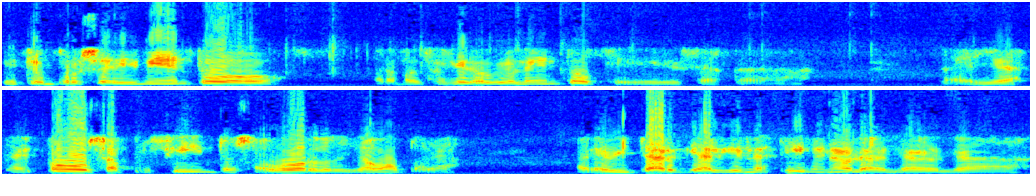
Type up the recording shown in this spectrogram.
este un procedimiento para pasajeros violentos que es hasta, hasta esposas, precintos a bordo, digamos, para, para evitar que alguien lastime, ¿no? La, la,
